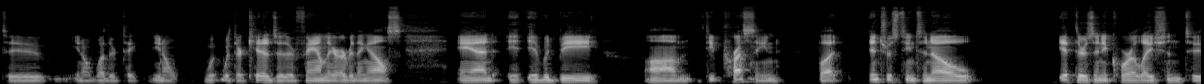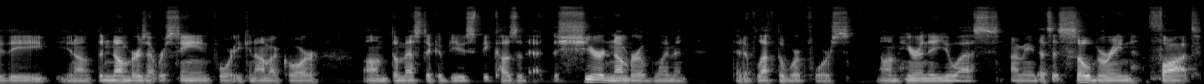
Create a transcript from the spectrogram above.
to you know whether take you know w- with their kids or their family or everything else and it, it would be um, depressing but interesting to know if there's any correlation to the you know the numbers that we're seeing for economic or um, domestic abuse because of that the sheer number of women that have left the workforce um, here in the us i mean that's a sobering thought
